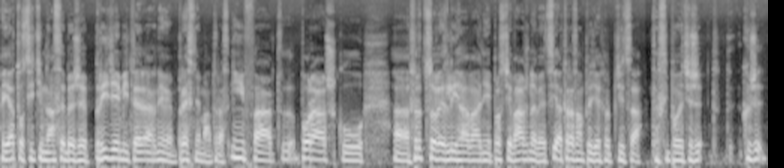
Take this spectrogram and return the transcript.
A ja to cítim na sebe, že príde mi teraz, neviem, presne mám teraz infarkt, porážku, e, srdcové zlyhávanie, proste vážne veci a teraz vám príde chrbtica. Tak si poviete, že akože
